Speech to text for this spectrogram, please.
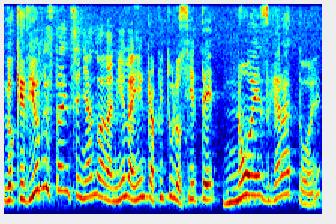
Lo que Dios le está enseñando a Daniel ahí en capítulo 7 no es grato, ¿eh?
